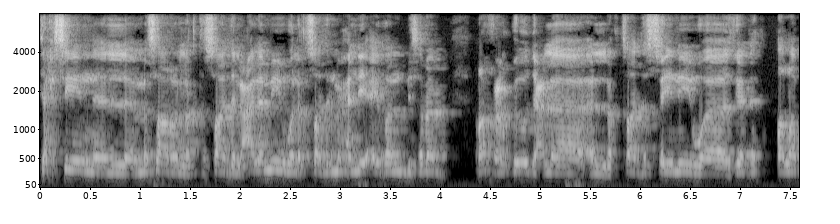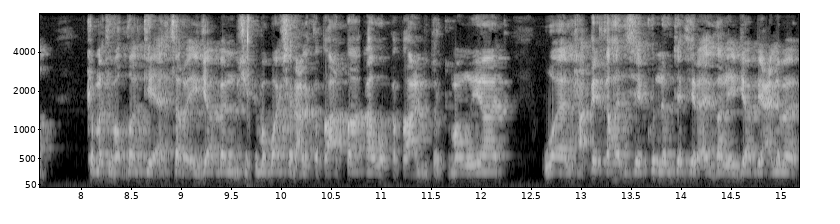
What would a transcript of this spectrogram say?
تحسين المسار الاقتصاد العالمي والاقتصاد المحلي أيضا بسبب رفع القيود على الاقتصاد الصيني وزيادة الطلب. كما تفضلتي اثر ايجابا بشكل مباشر على قطاع الطاقة وقطاع البتروكيماويات والحقيقة هذا سيكون له تأثير أيضا إيجابي على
